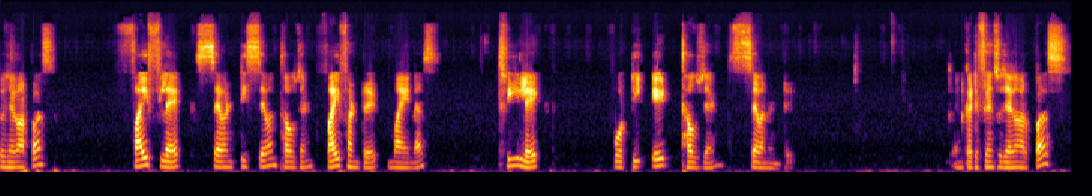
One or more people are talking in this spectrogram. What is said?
तो जाएगा हमारे पास five lakh seventy seven thousand five hundred minus three lakh forty eight thousand seven hundred तो इनका डिफरेंस हो जाएगा हमारे पास,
